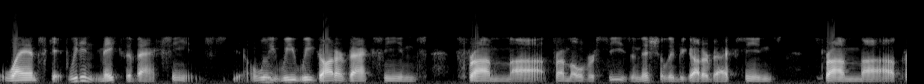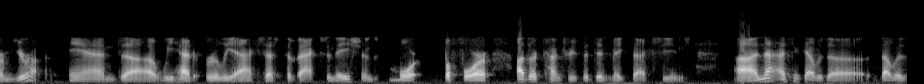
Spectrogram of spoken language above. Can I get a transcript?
landscape, we didn't make the vaccines. You know, we we we got our vaccines from uh, from overseas. Initially, we got our vaccines from uh, from Europe, and uh, we had early access to vaccinations more before other countries that didn't make vaccines. Uh, and that, I think that was a that was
